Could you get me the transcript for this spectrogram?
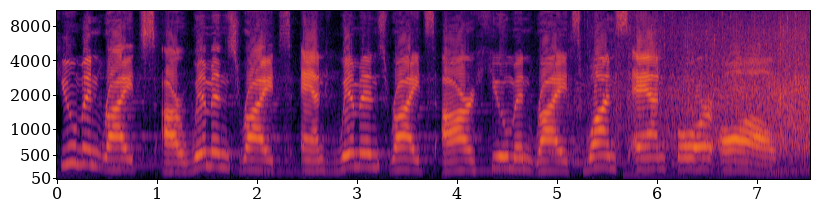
human rights are women's rights and women's rights are human rights once and for all.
